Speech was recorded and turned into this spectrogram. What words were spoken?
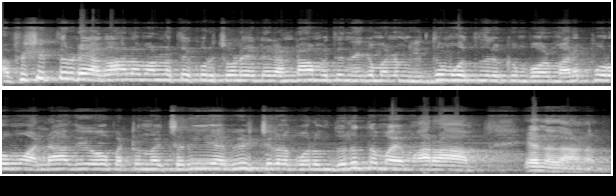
അഭിഷിക്തരുടെ അകാല മരണത്തെക്കുറിച്ചുള്ള എന്റെ രണ്ടാമത്തെ നിഗമനം യുദ്ധമുഖത്ത് നിൽക്കുമ്പോൾ മനഃപൂർവമോ അല്ലാതെയോ പറ്റുന്ന ചെറിയ വീഴ്ചകൾ പോലും ദുരന്തമായി മാറാം എന്നതാണ്.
